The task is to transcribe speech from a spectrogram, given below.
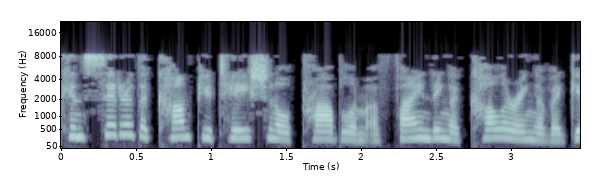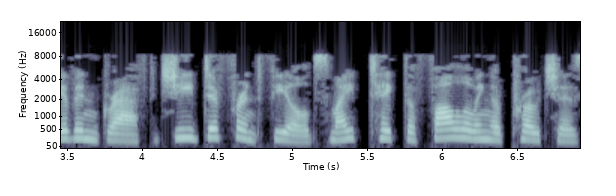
Consider the computational problem of finding a coloring of a given graph G. Different fields might take the following approaches.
